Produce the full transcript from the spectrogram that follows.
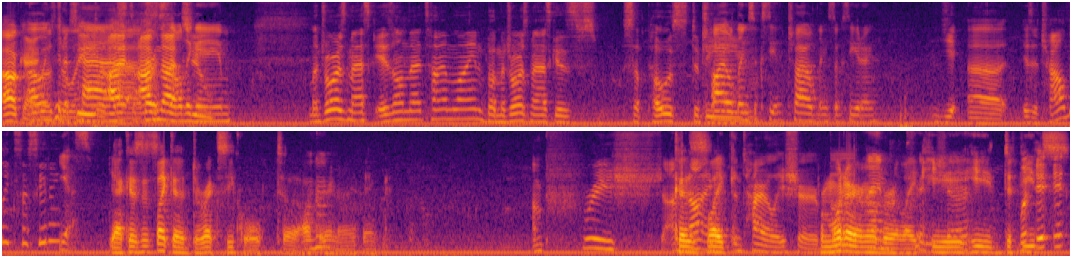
Okay. A Link to the Those are Past, Link- the I- I'm first not Zelda too- game. Majora's Mask is on that timeline, but Majora's Mask is supposed to be Child Link succeed. Child Link succeeding. Yeah, uh, is it Child Link succeeding? Yes. Yeah, because it's like a direct sequel to Mm-hmm. Ocarina, I think. I'm pretty sure. I'm 'Cause, not like, entirely sure. From but- what I remember, I'm like pretty he sure. he defeats it-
